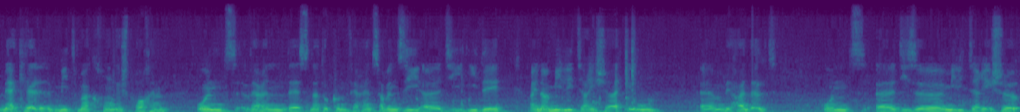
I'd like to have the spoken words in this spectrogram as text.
Merkel mit Macron gesprochen und während des NATO-Konferenz haben sie äh, die Idee einer militärischen EU äh, behandelt und äh, diese militärische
